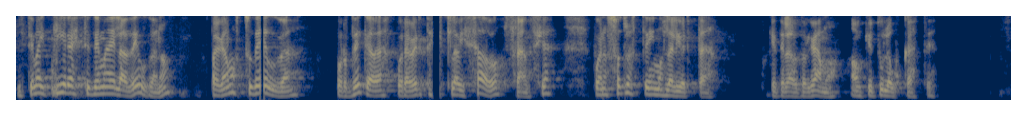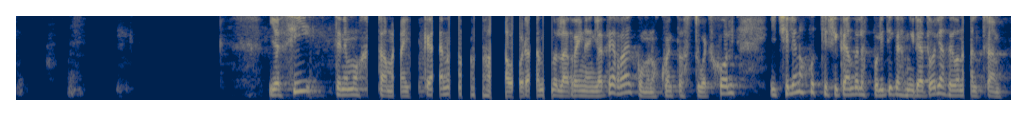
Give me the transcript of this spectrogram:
El tema Haití era este tema de la deuda, ¿no? Pagamos tu deuda por décadas por haberte esclavizado, Francia, pues nosotros te dimos la libertad, porque te la otorgamos, aunque tú la buscaste. Y así tenemos jamaicanos adorando la reina de Inglaterra, como nos cuenta Stuart Hall, y chilenos justificando las políticas migratorias de Donald Trump,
